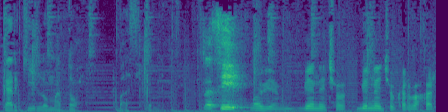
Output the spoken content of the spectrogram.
Karki lo mató, básicamente. Así, Muy bien, bien hecho, bien hecho Carvajal.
